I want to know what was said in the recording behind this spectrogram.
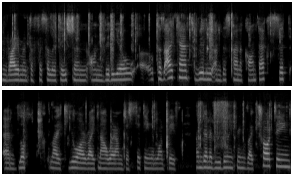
environment of facilitation on video because I can't really in this kind of context sit and look like you are right now where I'm just sitting in one place. I'm going to be doing things like charting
